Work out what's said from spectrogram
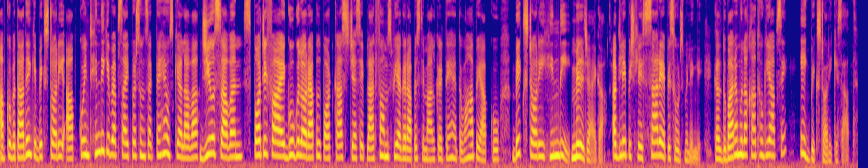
आपको बता दें कि बिग स्टोरी आप क्विंट हिंदी की वेबसाइट पर सुन सकते हैं। उसके अलावा जियो सावन स्पॉटिफाई गूगल और एप्पल पॉडकास्ट जैसे प्लेटफॉर्म्स भी अगर आप इस्तेमाल करते हैं तो वहाँ पे आपको बिग स्टोरी हिंदी मिल जाएगा। अगले पिछले सारे एपिसोड मिलेंगे। कल दोबारा मुलाकात होगी आपसे एक बिग स्टोरी के साथ।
